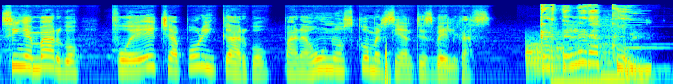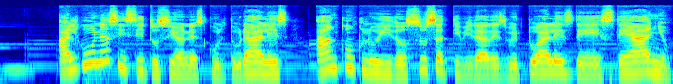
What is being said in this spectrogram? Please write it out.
Sin embargo, fue hecha por encargo para unos comerciantes belgas. Cartelera Cool. Algunas instituciones culturales han concluido sus actividades virtuales de este año.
